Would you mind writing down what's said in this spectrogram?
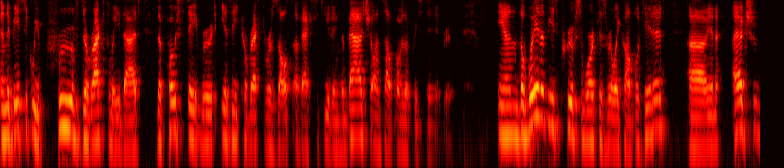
And they basically prove directly that the post-state root is a correct result of executing the batch on top of the pre-state root. And the way that these proofs work is really complicated. Uh, and I actually,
